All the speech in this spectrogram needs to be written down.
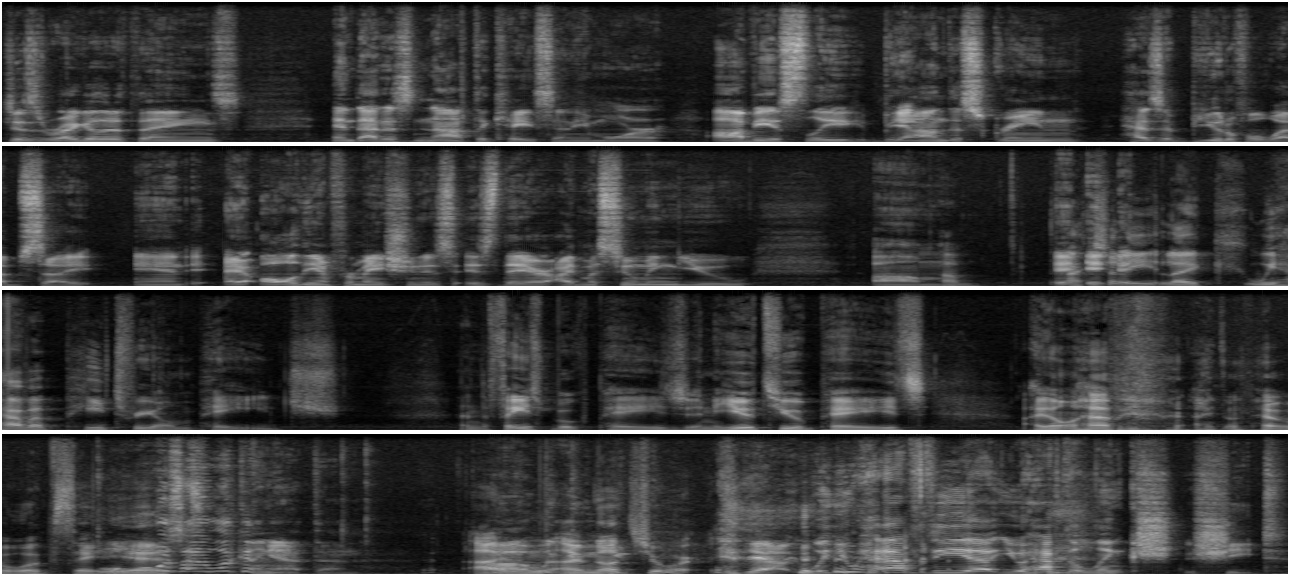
just regular things. And that is not the case anymore. Obviously, Beyond the Screen has a beautiful website, and all the information is, is there. I'm assuming you. Um, um actually, it, it, like, we have a Patreon page, and a Facebook page, and a YouTube page. I don't have I don't have a website well, yet. What was I looking at then? I don't, uh, well, I'm you, not sure. yeah, well, you have the uh, you have the link sh- sheet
